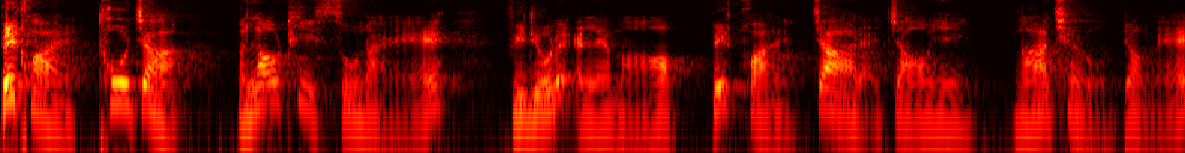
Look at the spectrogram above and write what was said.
Bitcoin ထိုးကြဘယ်လောက်ထိစိုးနိုင်လဲဗီဒီယိုလေးအလယ်မှာ Bitcoin ကျရတဲ့အကြောင်းရင်း၅ချက်ကိုပြောမယ်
